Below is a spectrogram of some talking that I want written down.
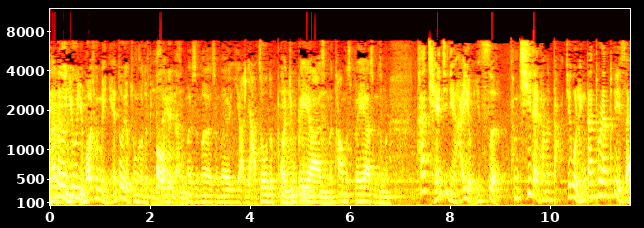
他那个因为羽毛球每年都有重要的比赛，奥运呢，什么什么什么亚亚洲的冠军杯啊，什么汤姆斯杯啊，什么什么。他前几年还有一次，他们期待他们打，结果林丹突然退赛。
